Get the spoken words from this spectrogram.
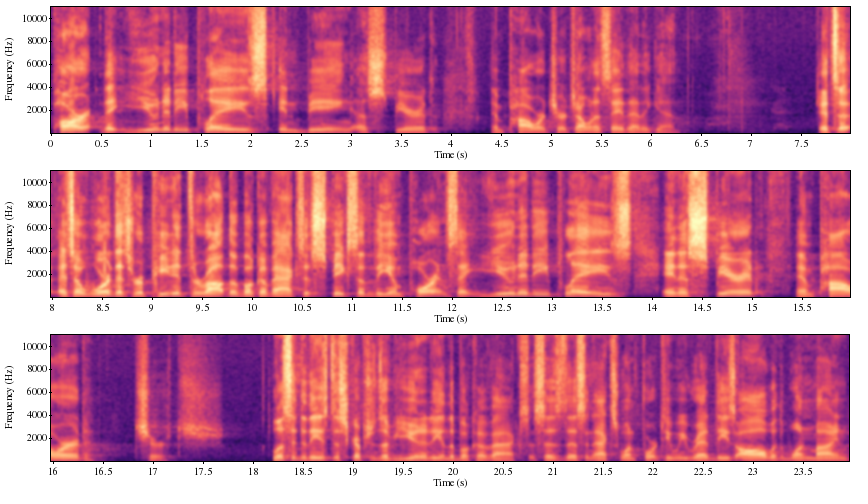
part that unity plays in being a spirit empowered church. I want to say that again. It's a, it's a word that's repeated throughout the book of Acts. It speaks of the importance that unity plays in a spirit empowered church. Listen to these descriptions of unity in the book of Acts. It says this in Acts 1:14 we read these all with one mind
